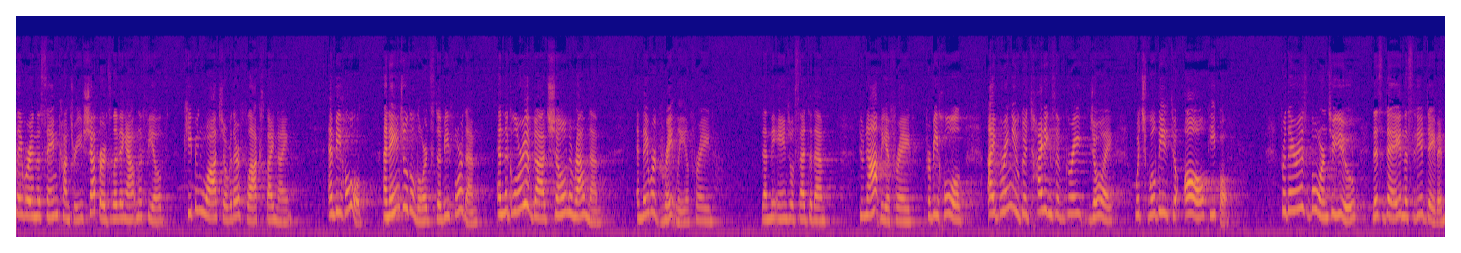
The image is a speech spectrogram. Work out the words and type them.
they were in the same country, shepherds living out in the fields, keeping watch over their flocks by night. And behold, an angel of the Lord stood before them, and the glory of God shone around them, and they were greatly afraid. Then the angel said to them, Do not be afraid, For behold, I bring you good tidings of great joy, which will be to all people. For there is born to you this day in the city of David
